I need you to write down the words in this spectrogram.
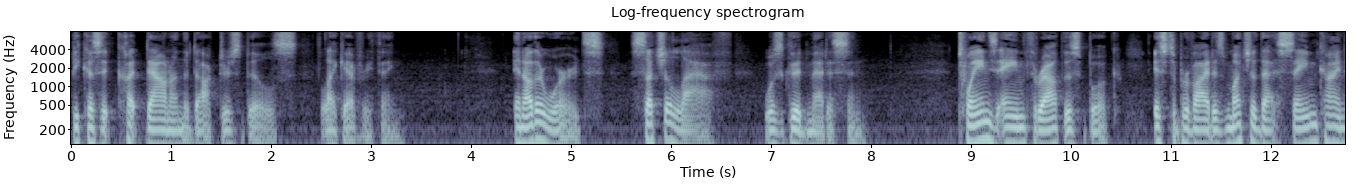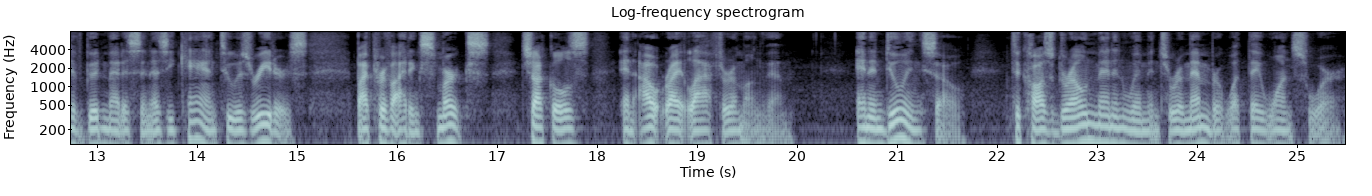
because it cut down on the doctor's bills like everything. In other words, such a laugh was good medicine. Twain's aim throughout this book is to provide as much of that same kind of good medicine as he can to his readers by providing smirks, chuckles, and outright laughter among them. And in doing so, to cause grown men and women to remember what they once were,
